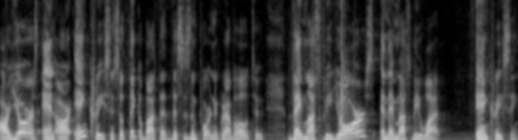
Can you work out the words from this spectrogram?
are yours and are increasing, so think about that. This is important to grab a hold to. They must be yours and they must be what? Increasing.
